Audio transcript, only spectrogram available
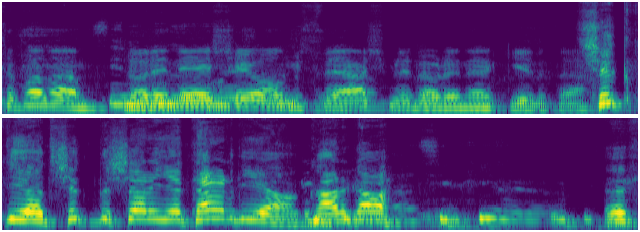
Sevtap Hanım, Lorene'ye şey olmuşsa ya şimdi Lorene girdi. Çık diyor, çık dışarı yeter diyor. Garga. Öf.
